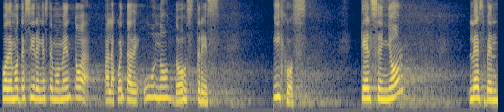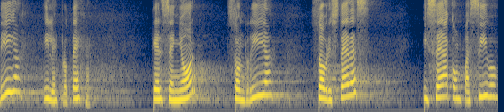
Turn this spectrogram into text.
podemos decir en este momento a, a la cuenta de uno, dos, tres. Hijos, que el Señor les bendiga y les proteja. Que el Señor sonría sobre ustedes y sea compasivo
